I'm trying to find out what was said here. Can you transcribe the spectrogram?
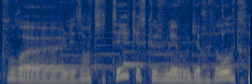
pour les entités, qu'est-ce que je voulais vous dire d'autre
